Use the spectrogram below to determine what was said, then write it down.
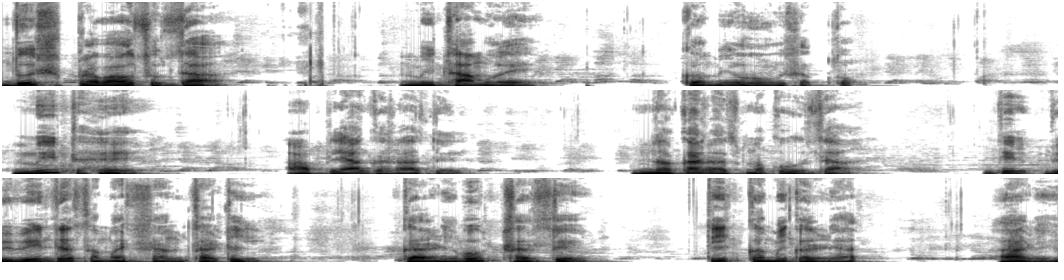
दुष्प्रभावसुद्धा मिठामुळे कमी होऊ शकतो. मीठ हे आपल्या घरातील नकारात्मक ऊर्जा जे विविध समस्यांसाठी कारणीभूत ठरते ती कमी करण्यात आणि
